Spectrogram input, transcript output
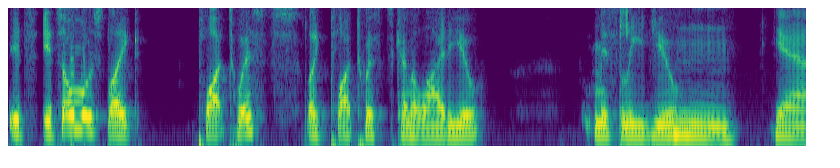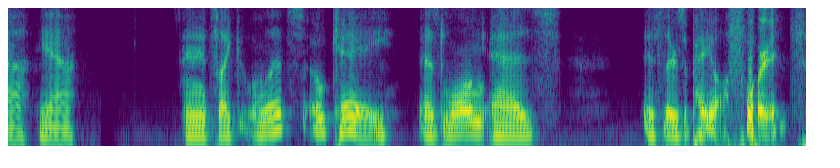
It's it's almost like plot twists. Like plot twists kind of lie to you. Mislead you. Hmm. Yeah. Yeah. And it's like, well, that's okay. As long as as there's a payoff for it.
